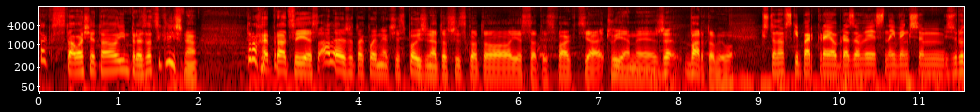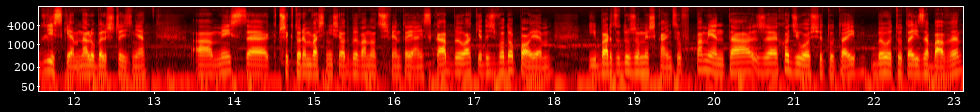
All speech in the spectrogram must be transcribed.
tak stała się to impreza cykliczna. Trochę pracy jest, ale że tak powiem, jak się spojrzy na to wszystko, to jest satysfakcja. Czujemy, że warto było. Krzczonowski Park Krajobrazowy jest największym źródliskiem na Lubelszczyźnie, a miejsce, przy którym właśnie się odbywa Noc Świętojańska, była kiedyś wodopojem. I bardzo dużo mieszkańców pamięta, że chodziło się tutaj, były tutaj zabawy.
